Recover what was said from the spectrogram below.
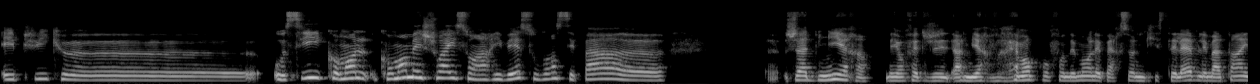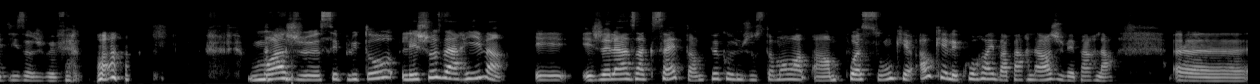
Et puis que aussi, comment, comment mes choix ils sont arrivés, souvent, c'est pas. Euh, euh, j'admire, mais en fait, j'admire vraiment profondément les personnes qui se lèvent les matins et disent je veux faire quoi? Moi, je c'est plutôt les choses arrivent et, et, je les accepte un peu comme justement un, poisson qui ah ok le courant il va par là, je vais par là. Euh,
